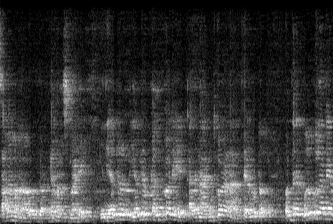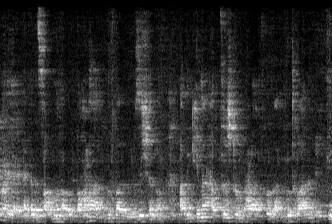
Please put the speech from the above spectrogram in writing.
ಸಾಲಮನ್ ಅವರು ದೊಡ್ಡ ಮನಸ್ಸು ಮಾಡಿ ಇದು ಎಲ್ರು ಎಲ್ರು ಕಲ್ತ್ಕೊಳ್ಳಿ ಅದನ್ನ ಹಂಚ್ಕೊಳ್ಳೋಣ ಅಂತ ಹೇಳ್ಬಿಟ್ಟು ಒಂಥರ ಗುರುಕುಲನೇ ಮಾಡಿದ್ದಾರೆ. ಯಾಕಂದ್ರೆ ಸಾಲ್ಮನ್ ಅವರು ಬಹಳ ಅದ್ಭುತವಾದ ಮ್ಯೂಸಿಷಿಯನ್ ಅದಕ್ಕಿಂತ ಹತ್ತರಷ್ಟು ಬಹಳ ಅದ್ಭುತ ಅದ್ಭುತವಾದ ವ್ಯಕ್ತಿ.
